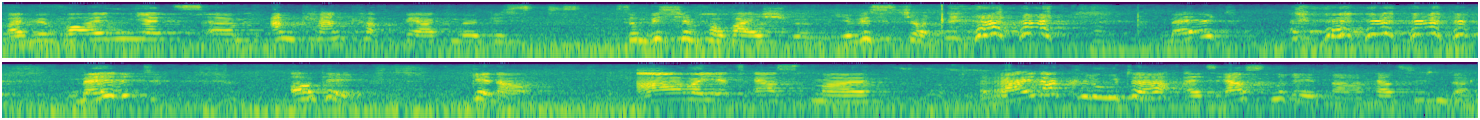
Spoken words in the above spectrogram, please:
Weil wir wollen jetzt ähm, am Kernkraftwerk möglichst so ein bisschen vorbeischwimmen. Ihr wisst schon. Meld. Meld. Okay, genau. Aber jetzt erstmal Rainer Klute als ersten Redner. Herzlichen Dank.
